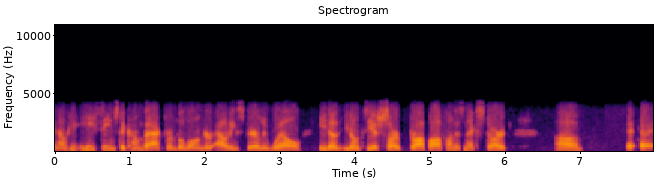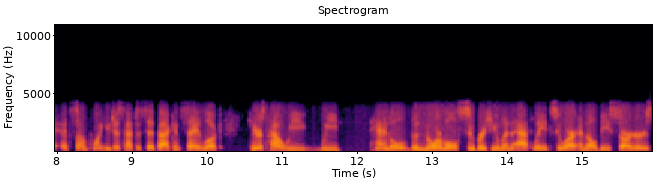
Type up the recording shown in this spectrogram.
you know, he he seems to come back from the longer outings fairly well. He does. You don't see a sharp drop off on his next start. Um, at some point you just have to sit back and say, look, here's how we we handle the normal superhuman athletes who are MLB starters.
